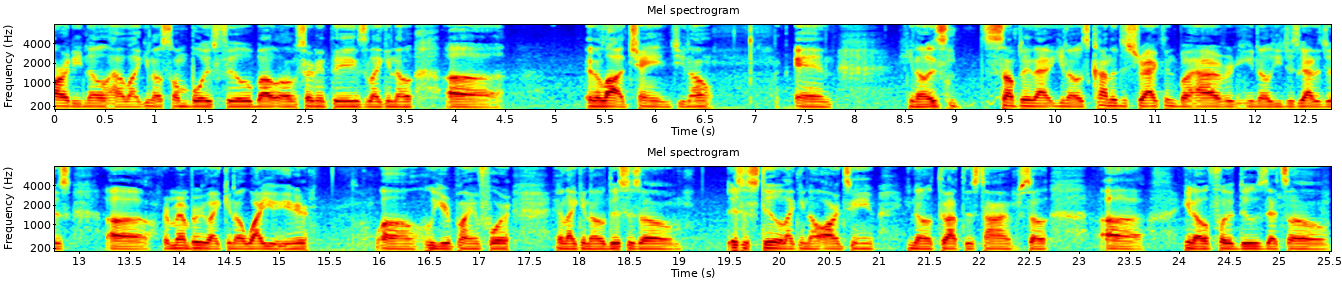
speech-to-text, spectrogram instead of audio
already know how like you know some boys feel about um, certain things like you know uh, and a lot of change you know and you know, it's something that you know is kind of distracting. But however, you know, you just got to just uh, remember, like you know, why you're here, uh, who you're playing for, and like you know, this is um, this is still like you know our team, you know, throughout this time. So, uh, you know, for the dudes that's um,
